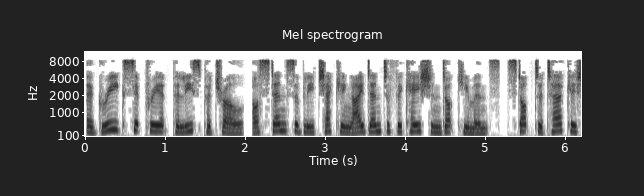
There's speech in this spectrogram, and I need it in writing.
A Greek Cypriot police patrol, ostensibly checking identification documents, stopped a Turkish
